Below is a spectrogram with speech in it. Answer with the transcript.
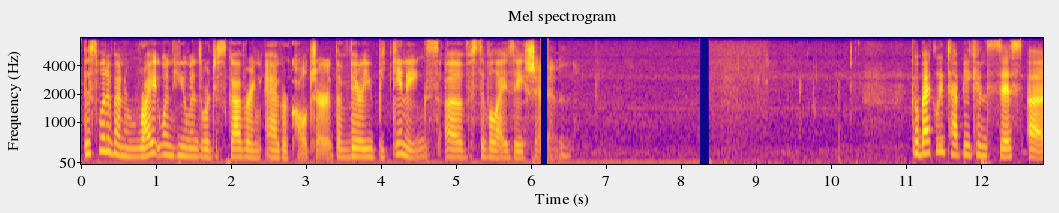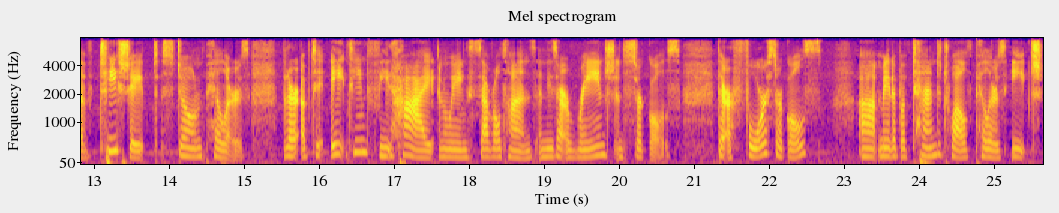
this would have been right when humans were discovering agriculture, the very beginnings of civilization. Göbekli Tepe consists of T-shaped stone pillars that are up to 18 feet high and weighing several tons, and these are arranged in circles. There are four circles uh, made up of 10 to 12 pillars each,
